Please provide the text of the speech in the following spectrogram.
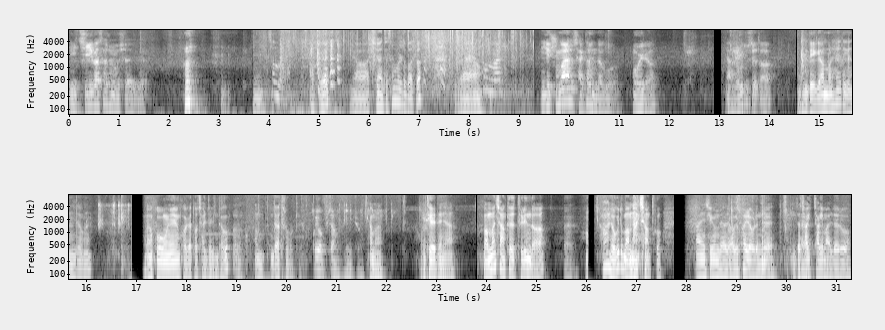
이 지희가 사준 옷이야 이게. 선물. 아 그래? 야 지희한테 선물도 받아? 야 선물. 이게 중간에서 잘 터진다고 오히려. 야 여기도 세다. 내게 한번 해야 되겠는데 오늘? 901은 거기가 더 잘 들린다고? 응. 한번 내가 들어볼게요. 그 옆장 이쪽. 잠깐만. 어떻게 해야 되냐? 만만치 않게 들린다. 네. 아 여기도 만만치 않고. 아니 지금 내가 여기 팔려고 그랬는데 이제 네. 자기 자기 말대로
